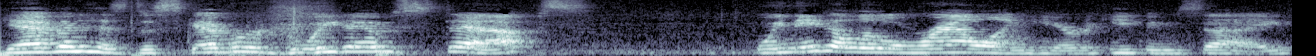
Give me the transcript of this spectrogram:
Gavin has discovered Guido's steps. We need a little railing here to keep him safe.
